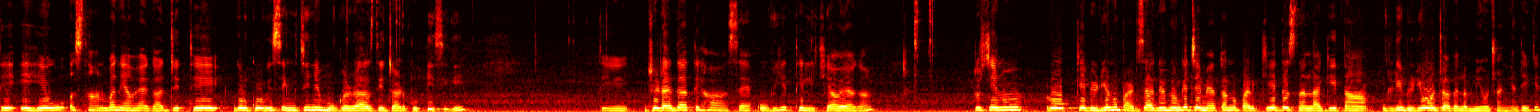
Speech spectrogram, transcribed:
ਤੇ ਇਹ ਉਹ ਅਸਥਾਨ ਬਣਿਆ ਹੋਇਆ ਹੈਗਾ ਜਿੱਥੇ ਗੁਰੂ ਗੋਬਿੰਦ ਸਿੰਘ ਜੀ ਨੇ ਮੁਗਲ ਰਾਜ ਦੀ ਜੜ ਪੁੱਟੀ ਸੀਗੀ। ਤੇ ਜਿਹੜਾ ਇਹਦਾ ਇਤਿਹਾਸ ਹੈ, ਉਹ ਵੀ ਇੱਥੇ ਲਿਖਿਆ ਹੋਇਆ ਹੈਗਾ ਤੁਸੀਂ ਇਹਨੂੰ ਰੋਕ ਕੇ ਵੀਡੀਓ ਨੂੰ ਪੜ੍ਹ ਸਕਦੇ ਹੋ, ਕਿਉਂਕਿ ਜੇ ਮੈਂ ਤੁਹਾਨੂੰ ਪੜ੍ਹ ਕੇ ਦੱਸਣ ਲੱਗੀ ਤਾਂ ਜਿਹੜੀ ਵੀਡੀਓ ਉਹ ਜ਼ਿਆਦਾ ਲੰਮੀ ਹੋ ਜਾਣੀ ਹੈ, ਠੀਕ ਹੈ?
